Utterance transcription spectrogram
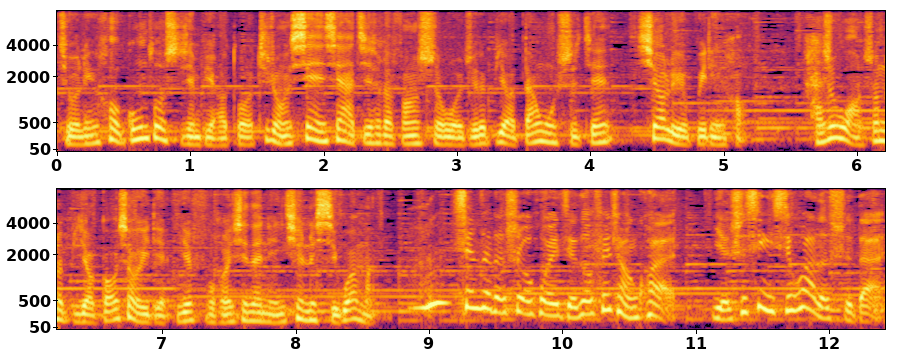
九零后工作时间比较多，这种线下介绍的方式，我觉得比较耽误时间，效率也不一定好，还是网上的比较高效一点，也符合现在年轻人的习惯嘛。现在的社会节奏非常快，也是信息化的时代，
